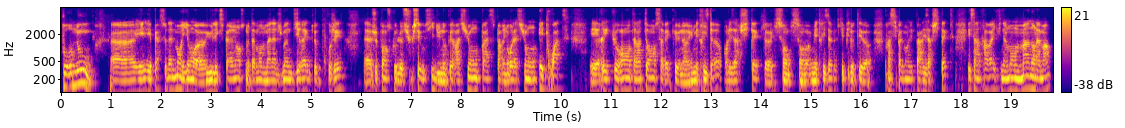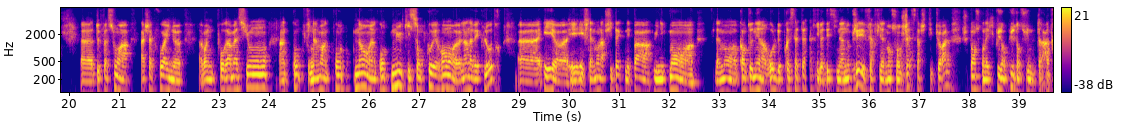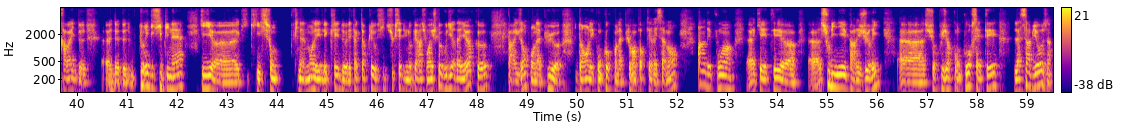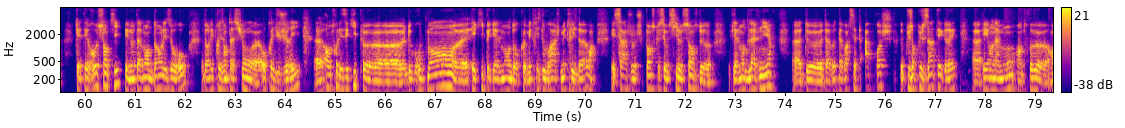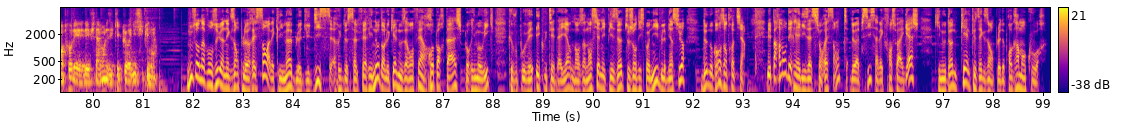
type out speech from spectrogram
pour nous, euh, et, personnellement ayant euh, eu l'expérience notamment de management direct de projet, euh, je pense que le succès aussi d'une opération passe par une relation étroite et récurrente, intense avec une, maîtrise d'œuvre. Les architectes qui sont qui sont une maîtrise d'œuvre qui est pilotée principalement par les architectes, et c'est un travail finalement main dans la main, de façon à à chaque fois une avoir une programmation, un finalement un contenant, un contenu qui sont cohérents l'un avec l'autre. Et, et, et, finalement, l'architecte n'est pas uniquement finalement cantonner un rôle de prestataire qui va dessiner un objet et faire finalement son geste architectural. Je pense qu'on est de plus en plus dans une, un travail de, de, de, de pluridisciplinaire qui, euh, qui, qui sont finalement les, les, clés de les facteurs clés aussi de succès d'une opération. Et je peux vous dire d'ailleurs que, par exemple, on a pu euh, dans les concours qu'on a pu remporter récemment, un des points euh, qui a été euh, souligné par les jurys sur plusieurs concours, ça a été la symbiose qui a été ressentie, et notamment dans les oraux, dans les présentations auprès du jury, entre les équipes de groupement, équipes également donc maîtrise d'ouvrage, maîtrise d'œuvre. Et ça, je, je pense que c'est aussi le sens de finalement de l'avenir d'avoir cette approche de plus en plus intégrée euh, et en amont entre, euh, entre les, les, finalement les équipes pluridisciplinaires. Nous en avons eu un exemple récent avec l'immeuble du 10 rue de Solferino dans lequel nous avons fait un reportage pour ImoWeek que vous pouvez écouter d'ailleurs dans un ancien épisode toujours disponible bien sûr de nos grands entretiens. Mais parlons des réalisations récentes de Apsis avec François Agache qui nous donne quelques exemples de programmes en cours.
